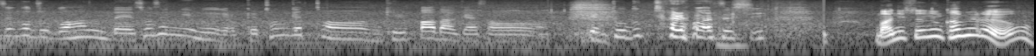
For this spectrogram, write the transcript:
찍어주고 하는데 선생님은 이렇게 청계천 길바닥에서 이렇게 도둑 촬영하듯이 많이 쓰는 카메라예요.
